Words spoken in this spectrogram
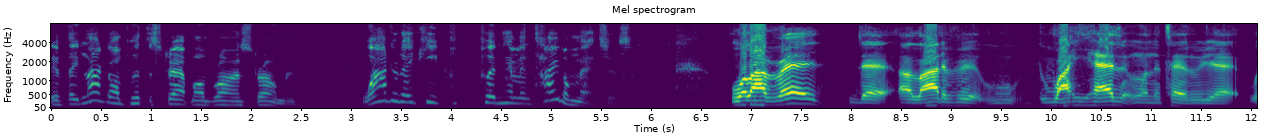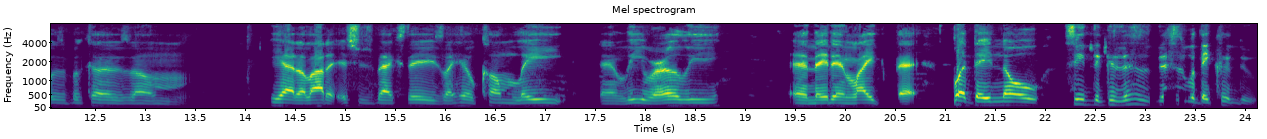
if they're not gonna put the strap on Braun Strowman, why do they keep putting him in title matches? Well, I read that a lot of it why he hasn't won the title yet was because um he had a lot of issues backstage. Like he'll come late and leave early and they didn't like that. But they know see because this is this is what they could do.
